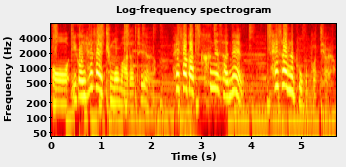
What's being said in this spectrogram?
어, 이건 회사의 규모마다 틀려요. 회사가 큰 회사는 회사를 보고 버텨요.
